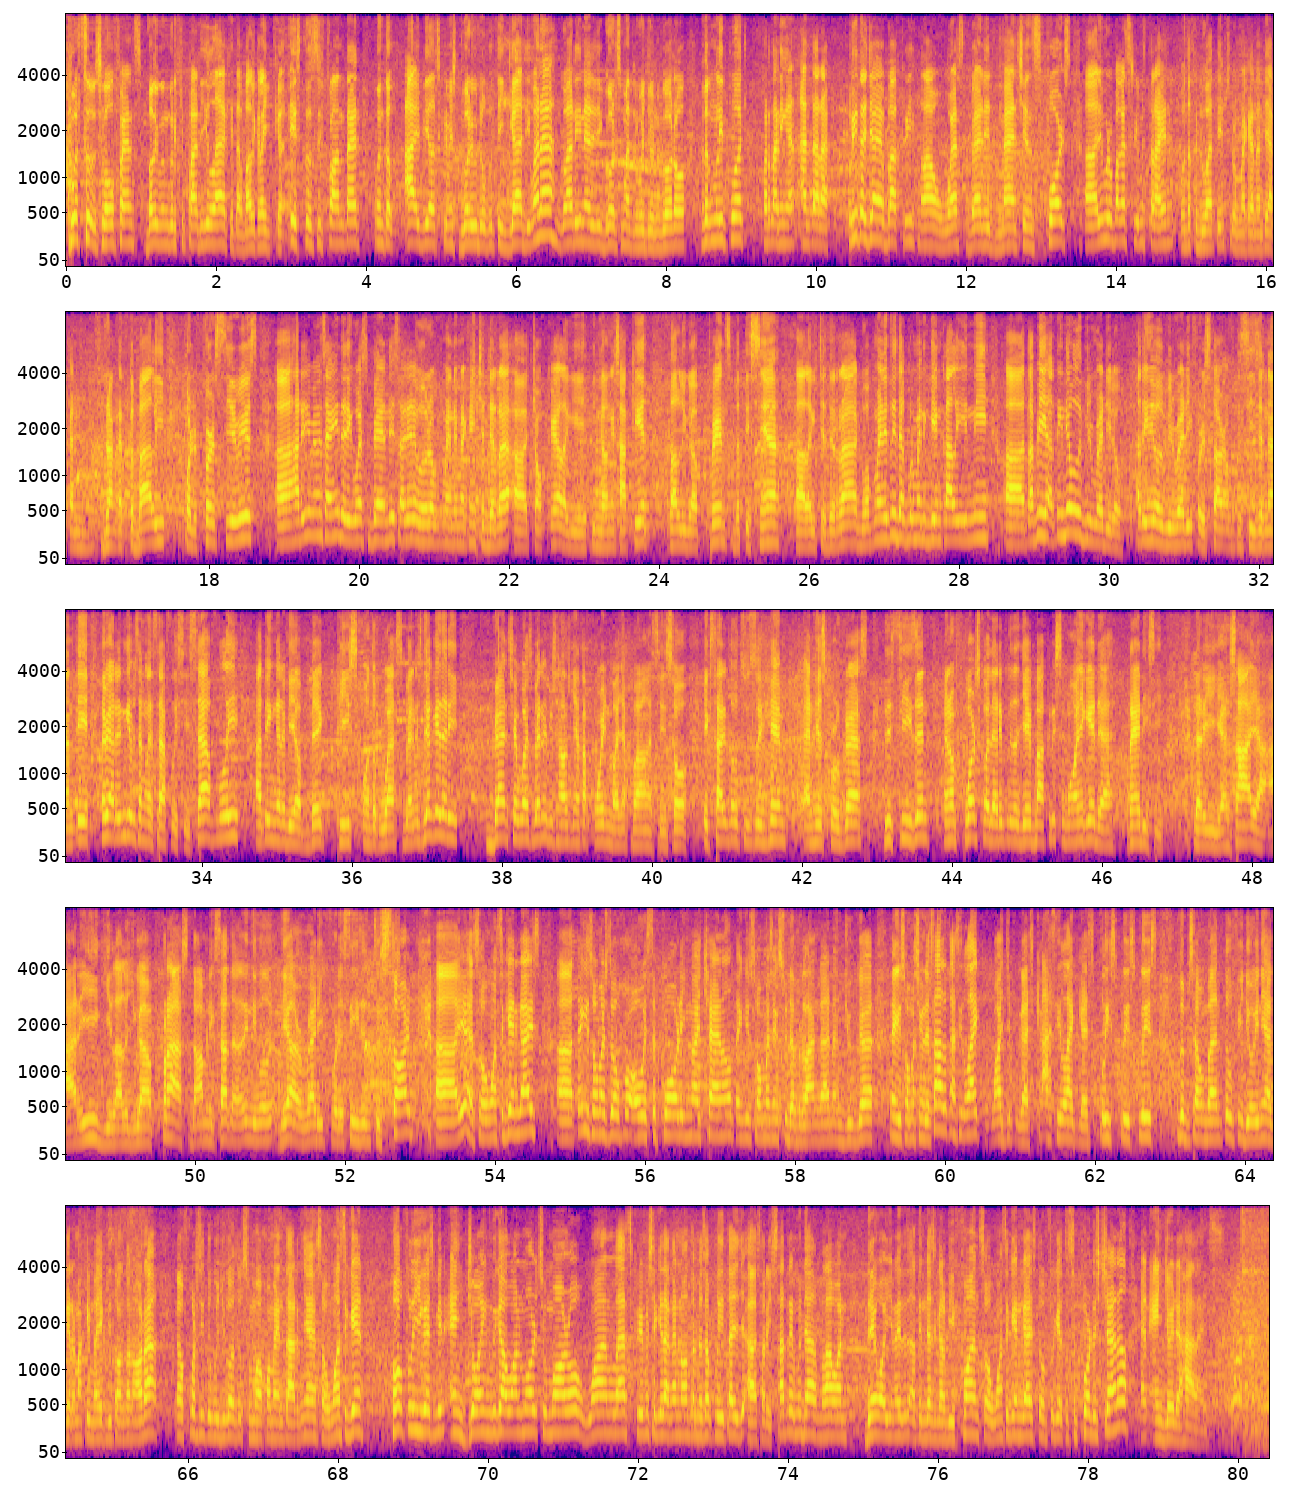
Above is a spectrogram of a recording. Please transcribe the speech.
What's up, Skull fans? Balik minggu Padilla, kita balik lagi ke eksklusif konten untuk IBL Scrimmage 2023 di mana gua hari ini ada di Gor Sumantri Bojonegoro untuk meliput pertandingan antara Pelita Jaya Bakri melawan West Bandit Mansion Sports. Uh, ini merupakan scrimmage terakhir untuk kedua tim sebelum mereka nanti akan berangkat ke Bali for the first series. Uh, hari ini memang sayangnya dari West Bandit tadi ada beberapa pemain mereka yang cedera, uh, Coke lagi pinggangnya sakit, lalu juga Prince betisnya uh, lagi cedera. Dua pemain itu tidak bermain di game kali ini, uh, tapi I think will be ready though. I think they will be ready for the start of the season nanti. Tapi hari ini kita bisa ngeliat Safely sih. Safely, I think gonna be a big piece untuk West Bandit. Dia kayak dari bench West Bandit bisa harus nyetak poin banyak banget sih. So excited to see him and his progress this season. And of course kalau dari Pelita Jaya Bakri semuanya kayak udah ready sih. Dari ya saya, Arigi, lalu juga Pras, Dominic Sutton. I think they, will, they are ready for the season to start. Uh, yeah, so once again guys, uh, thank you so much though for always supporting my channel. Thank you so much yang sudah berlangganan juga. Thank you so much yang udah selalu kasih like. Wajib guys, kasih like guys. Please, please, please. Untuk bisa membantu video ini agar makin banyak ditonton orang. And of course ditunggu juga untuk semua komentarnya. So once again, hopefully you guys been enjoying. We got one more tomorrow, one last scrimmage yang kita akan nonton besok Pelita, uh, sorry, Satria Muda melawan Dewa United. I think that's gonna be fun. So once again guys, don't forget to support this channel and enjoy the highlights.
